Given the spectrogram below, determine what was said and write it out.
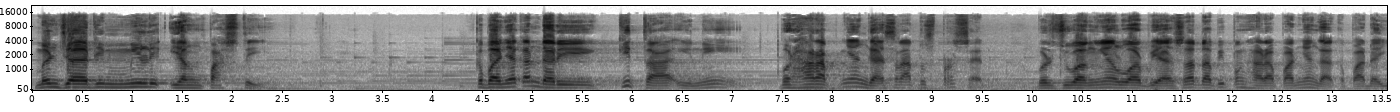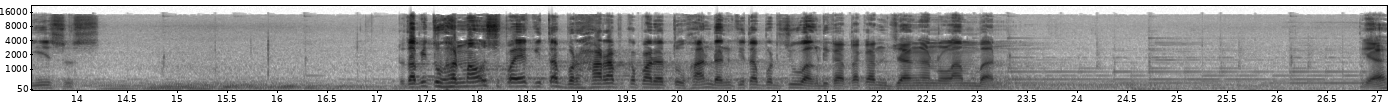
Menjadi milik yang pasti. Kebanyakan dari kita ini berharapnya nggak 100%. Berjuangnya luar biasa tapi pengharapannya nggak kepada Yesus. Tetapi Tuhan mau supaya kita berharap kepada Tuhan dan kita berjuang dikatakan jangan lamban. Ya.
